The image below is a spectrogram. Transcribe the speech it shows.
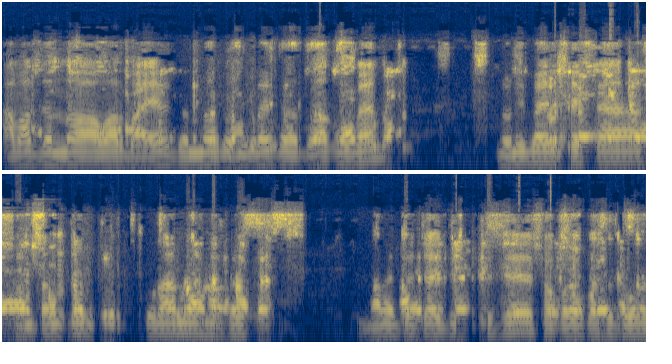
আমার জন্য আমার ভাইয়ের জন্য রনি ভাইয়ের জন্য দোয়া করবেন। রনি ভাইয়ের একটা সন্তানকে কোরআনের হাফেজ। বানাইতে চাইতেছে সকলের কাছে দোয়া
